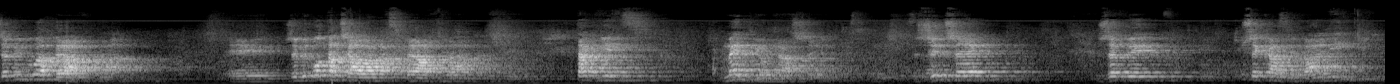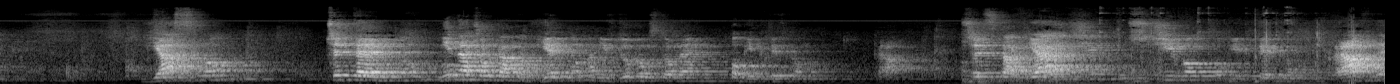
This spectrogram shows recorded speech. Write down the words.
Żeby była prawda, yy, żeby otaczała nas prawda. Tak więc mediom naszym życzę, żeby przekazywali jasno, czytelną, nie naciąganą w jedną ani w drugą stronę obiektywną prawdę. Przedstawiajcie uczciwą, obiektywną prawdę,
